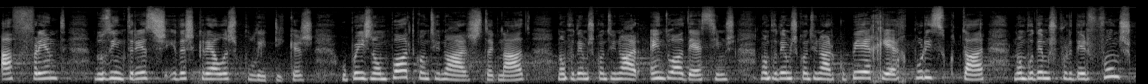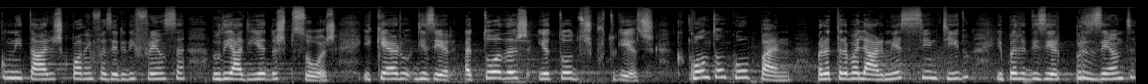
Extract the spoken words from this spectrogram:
à frente dos interesses e das querelas políticas. O país não pode continuar estagnado, não podemos continuar em duodécimos, não podemos continuar com o PRR por executar, não podemos perder fundos comunitários que podem fazer a diferença no dia a dia das pessoas. E quero dizer a todas e a todos os portugueses que contam com o PAN para trabalhar nesse sentido e para dizer presente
